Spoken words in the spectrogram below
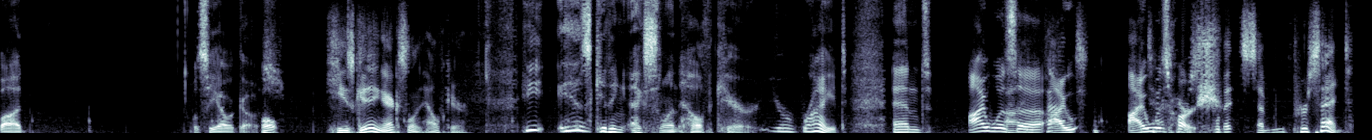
but we'll see how it goes. Well, he's getting excellent health care. He is getting excellent health care. You're right. And I was uh, I I was harsh. Seven percent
